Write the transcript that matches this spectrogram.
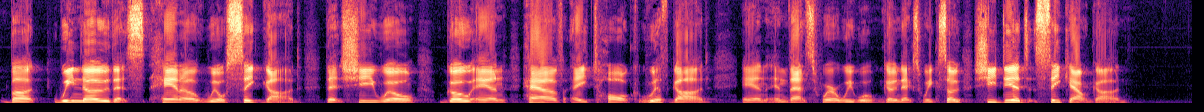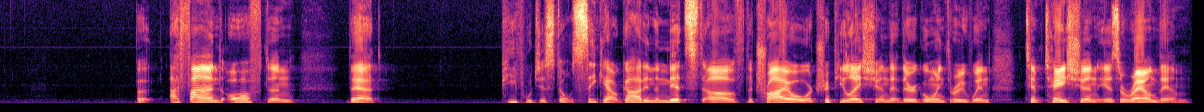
But we know that Hannah will seek God, that she will go and have a talk with God and, and that's where we will go next week. So she did seek out God. But I find often that people just don't seek out God in the midst of the trial or tribulation that they're going through when temptation is around them.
